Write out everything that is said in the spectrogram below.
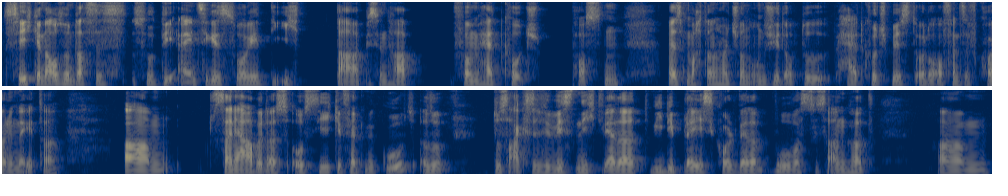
Sehe ich genauso und das ist so die einzige Sorge, die ich da ein bisschen habe vom Headcoach-Posten, weil es macht dann halt schon einen Unterschied, ob du Headcoach bist oder Offensive Coordinator. Ähm, seine Arbeit als OC gefällt mir gut. Also du sagst es, wir wissen nicht, wer da wie die Plays called, wer da wo was zu sagen hat. Ähm,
